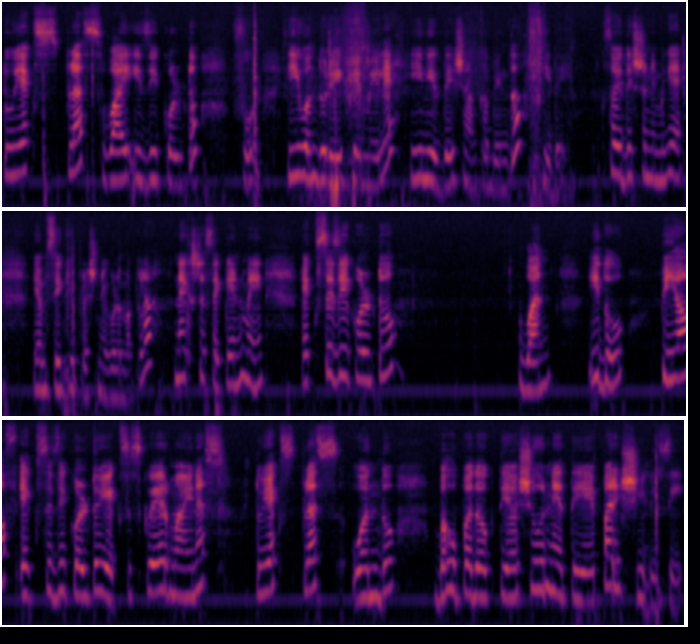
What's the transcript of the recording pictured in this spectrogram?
two X plus Y is equal to four ಈ ಒಂದು ರೇಖೆ ಮೇಲೆ ಈ ನಿರ್ದೇಶಾಂಕ ಬಿಂದು ಇದೆ. ಸೊ ಇದಿಷ್ಟು ನಿಮಗೆ ಎಂ ಸಿ ಕ್ಯೂ ಪ್ರಶ್ನೆಗಳು ಮಕ್ಕಳ. Next second main X is equal to one ಇದು P of X is equal to X square minus two X plus ಒಂದು ಬಹುಪದೋಕ್ತಿಯ ಶೂನ್ಯತೆಯೇ ಪರಿಶೀಲಿಸಿ.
